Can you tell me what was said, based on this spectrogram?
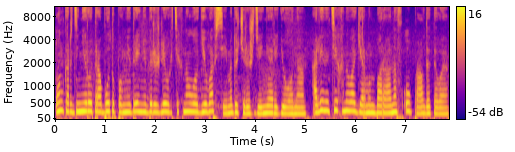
Он координирует работу по внедрению бережливых технологий во все медучреждения региона. Алина Тихонова, Герман Баранов, Улправда ТВ.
